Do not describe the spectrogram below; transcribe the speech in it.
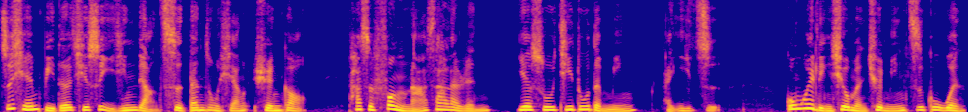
之前彼得其实已经两次当众相宣告，他是奉拿撒勒人耶稣基督的名来医治。工会领袖们却明知故问：“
